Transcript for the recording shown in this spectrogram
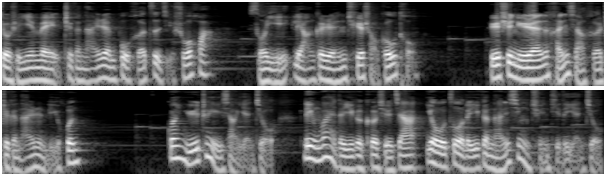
就是因为这个男人不和自己说话，所以两个人缺少沟通，于是女人很想和这个男人离婚。关于这一项研究，另外的一个科学家又做了一个男性群体的研究，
